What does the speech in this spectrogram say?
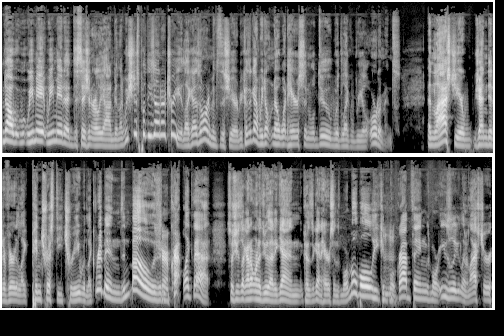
No, we made we made a decision early on, being like, we should just put these on our tree, like as ornaments this year, because again, we don't know what Harrison will do with like real ornaments. And last year, Jen did a very like Pinteresty tree with like ribbons and bows Sure. and crap like that. So she's like, I don't want to do that again because again, Harrison's more mobile. He can Mm-hmm. more grab things more easily. And last year,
